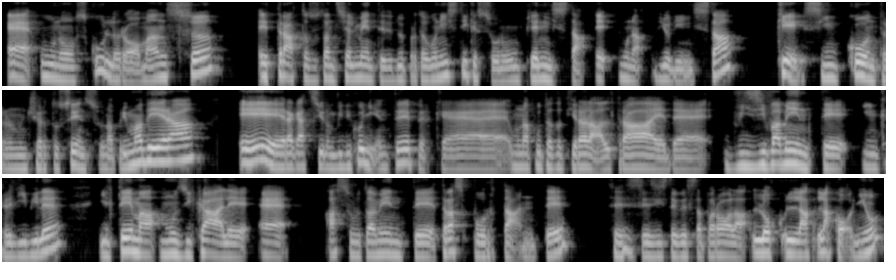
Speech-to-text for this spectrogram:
È uno school romance e tratta sostanzialmente dei due protagonisti che sono un pianista e una violinista che si incontrano in un certo senso una primavera e ragazzi non vi dico niente perché una puntata tira l'altra ed è visivamente incredibile. Il tema musicale è assolutamente trasportante, se, se esiste questa parola, lo, la, la conio,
